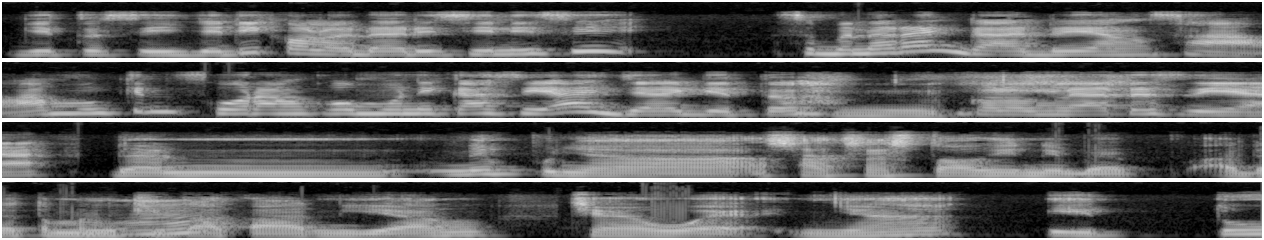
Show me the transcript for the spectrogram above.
gitu sih jadi kalau dari sini sih sebenarnya nggak ada yang salah mungkin kurang komunikasi aja gitu Hmm. kalau ngeliatnya sih ya. Dan ini punya success story nih beb. Ada teman Mm-mm. kita kan yang ceweknya itu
